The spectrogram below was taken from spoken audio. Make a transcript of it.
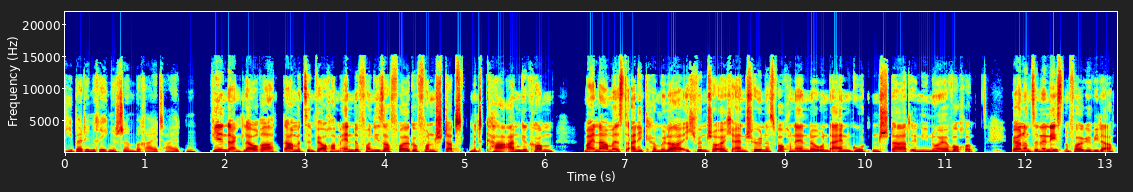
lieber den Regenschirm bereithalten. Vielen Dank, Laura. Damit sind wir auch am Ende von dieser Folge von Stadt mit K angekommen. Mein Name ist Annika Müller. Ich wünsche euch ein schönes Wochenende und einen guten Start in die neue Woche. Wir hören uns in der nächsten Folge wieder.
